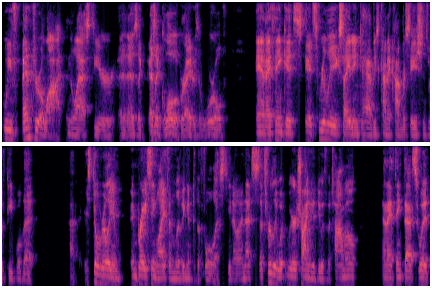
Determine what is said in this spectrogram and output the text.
We've been through a lot in the last year as a as a globe, right? As a world and I think it's it's really exciting to have these kind of conversations with people that still really em- embracing life and living it to the fullest, you know. And that's that's really what we are trying to do with Metamo, and I think that's what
